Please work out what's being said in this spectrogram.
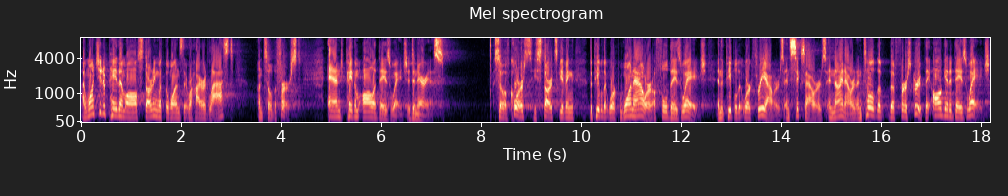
I want you to pay them all, starting with the ones that were hired last until the first, and pay them all a day's wage, a denarius. So, of course, he starts giving the people that worked one hour a full day's wage, and the people that worked three hours, and six hours, and nine hours, until the, the first group, they all get a day's wage.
